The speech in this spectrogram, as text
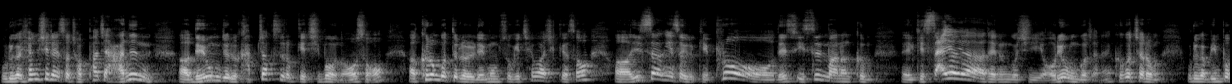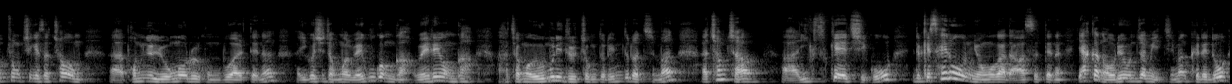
우리가 현실에서 접하지 않은 어, 내용들을 갑작스럽게 집어넣어서 어, 그런 것들을 내 몸속에 체화시켜서 어, 일상에서 이렇게 풀어낼 수 있을 만큼 이렇게 쌓여야 되는 것이 어려운 거잖아요. 그것처럼 우리가 민법 총칙에서 처음 법률 법률 용어를 공부할 때는 이것이 정말 외국어인가 외래어인가 아, 정말 의문이 들 정도로 힘들었지만 아, 점차 아, 익숙해지고 이렇게 새로운 용어가 나왔을 때는 약간 어려운 점이 있지만 그래도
